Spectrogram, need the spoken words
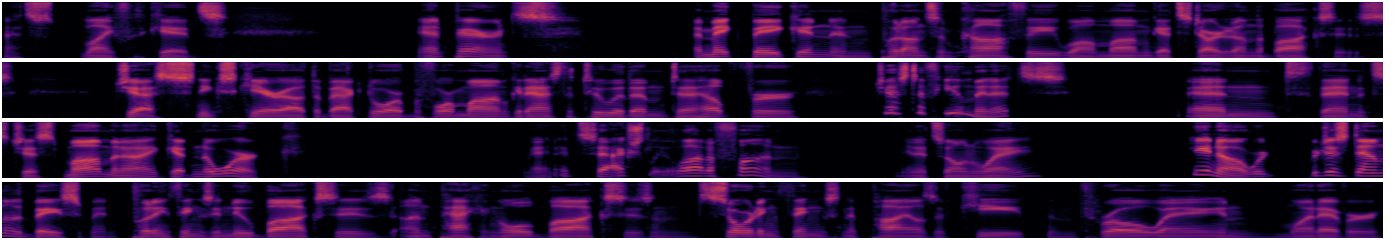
that's life with kids. And parents. I make bacon and put on some coffee while Mom gets started on the boxes. Jess sneaks Kiera out the back door before Mom can ask the two of them to help for just a few minutes. And then it's just Mom and I getting to work and it's actually a lot of fun in its own way. You know, we're, we're just down in the basement, putting things in new boxes, unpacking old boxes, and sorting things into piles of keep and throw away and whatever,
